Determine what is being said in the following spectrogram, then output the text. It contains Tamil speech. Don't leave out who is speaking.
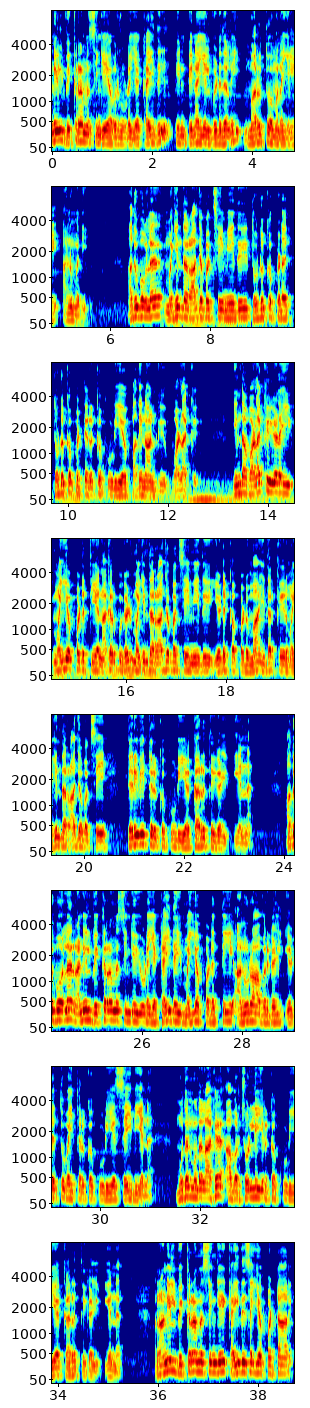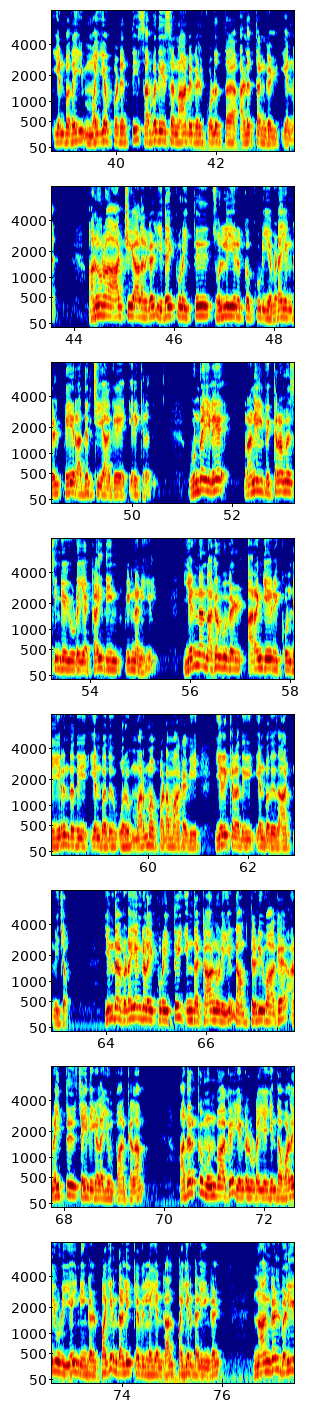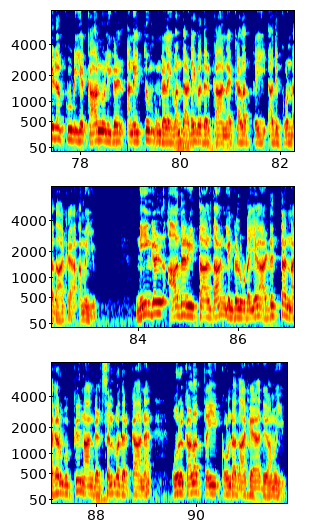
Speaker 1: ரணில் விக்ரமசிங்கே அவர்களுடைய கைது பின் பிணையில் விடுதலை மருத்துவமனையில் அனுமதி. அதுபோல மகிந்த ராஜபக்சே மீது தொடுக்கப்பட தொடுக்கப்பட்டிருக்கக்கூடிய பதினான்கு வழக்கு. இந்த வழக்குகளை மையப்படுத்திய நகர்வுகள் மகிந்த ராஜபக்சே மீது எடுக்கப்படுமா? இதற்கு மகிந்த ராஜபக்சே தெரிவித்திருக்கக்கூடிய கருத்துகள் என்ன? அதுபோல ரணில் விக்ரமசிங்கேயுடைய கைதை மையப்படுத்தி அனுரா அவர்கள் எடுத்து வைத்திருக்கக்கூடிய செய்தி என்ன? முதன் முதலாக அவர் சொல்லி இருக்கக்கூடிய கருத்துகள் என்ன? ரணில் விக்ரமசிங்கே கைது செய்யப்பட்டார் என்பதை மையப்படுத்தி சர்வதேச நாடுகள் கொடுத்த அழுத்தங்கள் என்ன? அனுரா ஆட்சியாளர்கள் இதை குறித்து சொல்லியிருக்கக்கூடிய விடயங்கள் பேரதிர்ச்சியாக இருக்கிறது. உண்மையிலே ரணில் விக்ரமசிங்கேயுடைய கைதியின் பின்னணியில் என்ன நகர்வுகள் அரங்கேறிக் கொண்டு இருந்தது என்பது ஒரு மர்ம படமாகவே இருக்கிறது என்பதுதான் நிஜம். இந்த விடயங்களை குறித்து இந்த காணொலியில் நாம் தெளிவாக அனைத்து செய்திகளையும் பார்க்கலாம். அதற்கு முன்பாக எங்களுடைய இந்த வலையொலியை நீங்கள் பகிர்ந்தளிக்கவில்லை என்றால் பகிர்ந்தளியுங்கள். நாங்கள் வெளியிடக்கூடிய காணொலிகள் அனைத்தும் உங்களை வந்து அடைவதற்கான களத்தை அது கொண்டதாக அமையும். நீங்கள் ஆதரித்தால்தான் எங்களுடைய அடுத்த நகர்வுக்கு நாங்கள் செல்வதற்கான ஒரு களத்தை கொண்டதாக அது அமையும்.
